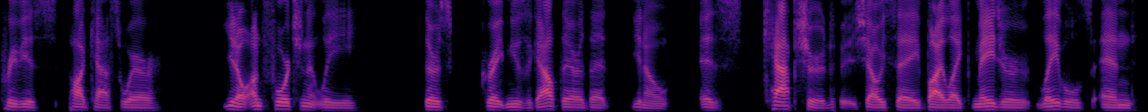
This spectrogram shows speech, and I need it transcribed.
previous podcast where, you know, unfortunately, there's great music out there that you know is captured shall we say by like major labels and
